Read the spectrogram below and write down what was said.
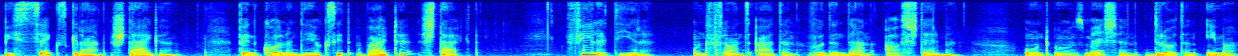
bis 6 Grad steigen, wenn Kohlendioxid weiter steigt. Viele Tiere und Pflanzarten würden dann aussterben und uns Menschen drohten immer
